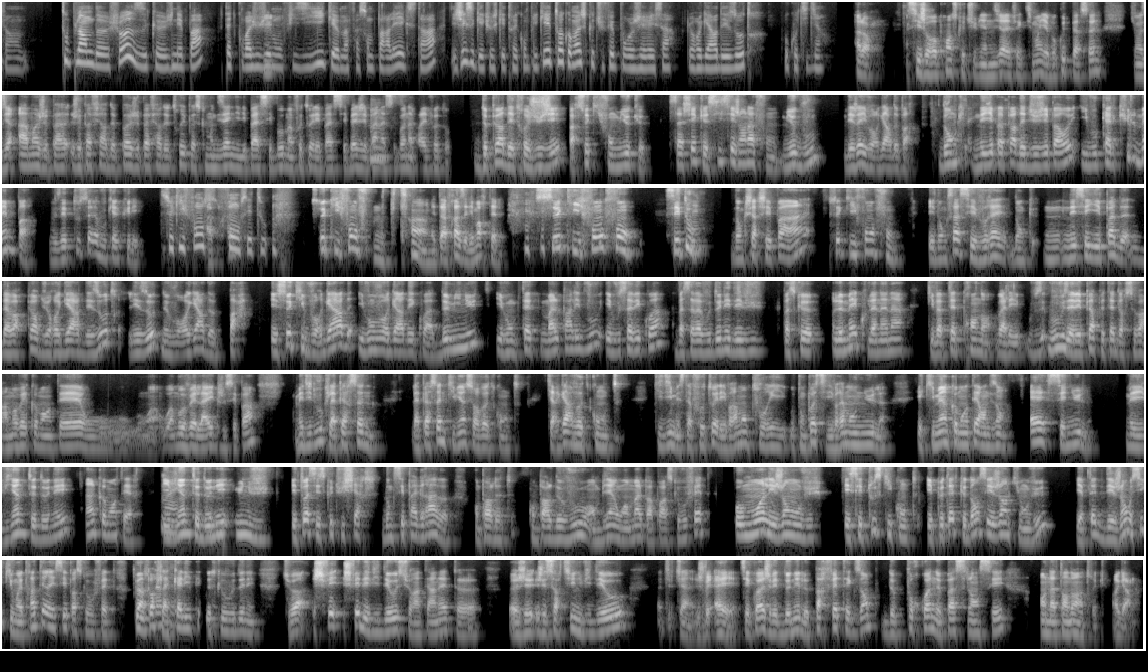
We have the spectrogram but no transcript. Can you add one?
tout plein de choses que je n'ai pas. Peut-être qu'on va juger mm. mon physique, ma façon de parler, etc. Et je sais que c'est quelque chose qui est très compliqué. Toi, comment est-ce que tu fais pour gérer ça, le regard des autres au quotidien? Alors, si je reprends ce que tu viens de dire, effectivement, il y a beaucoup de personnes qui vont se dire Ah, moi, je ne veux, pas, veux pas faire de post, je ne veux pas faire de trucs parce que mon design, il n'est pas assez beau, ma photo, elle n'est pas assez belle, je n'ai pas un mm. assez bon appareil photo. De peur d'être jugé par ceux qui font mieux qu'eux sachez que si ces gens-là font mieux que vous, déjà, ils ne vous regardent pas. Donc, n'ayez pas peur d'être jugé par eux, ils ne vous calculent même pas. Vous êtes tout seul à vous calculer. Ceux qui font, font, c'est tout. Ceux qui font, putain, mais ta phrase, elle est mortelle. ceux qui font, font, c'est tout. Donc, cherchez pas, hein. ceux qui font, font. Et donc, ça, c'est vrai. Donc, n'essayez pas d'avoir peur du regard des autres. Les autres ne vous regardent pas. Et ceux qui vous regardent, ils vont vous regarder quoi? Deux minutes, ils vont peut-être mal parler de vous. Et vous savez quoi? Bah, Ça va vous donner des vues. Parce que le mec ou la nana qui va peut-être prendre, allez, vous, vous avez peur peut-être de recevoir un mauvais commentaire ou, un, mauvais like, je ne sais pas. Mais dites-vous que la personne, la personne qui vient sur votre compte, qui regarde votre compte, qui dit mais ta photo elle est vraiment pourrie ou ton post il est vraiment nul et qui met un commentaire en disant eh c'est nul, mais il vient de te donner un commentaire, il vient de te donner une vue. Et toi, c'est ce que tu cherches. Donc, c'est pas grave qu'on parle, de, qu'on parle de vous en bien ou en mal par rapport à ce que vous faites. Au moins, les gens ont vu. Et c'est tout ce qui compte. Et peut-être que dans ces gens qui ont vu, il y a peut-être des gens aussi qui vont être intéressés par ce que vous faites, peu importe la qualité de ce que vous donnez. Tu vois, je fais, je fais des vidéos sur Internet. Euh, euh, j'ai sorti une vidéo. Tiens, je vais, tu sais quoi, je vais te donner le parfait exemple de pourquoi ne pas se lancer en attendant un truc. Regarde.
